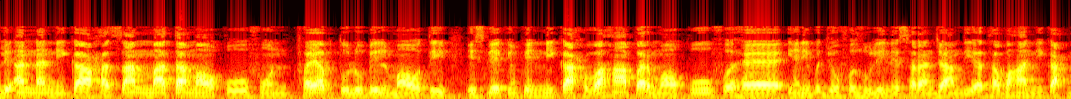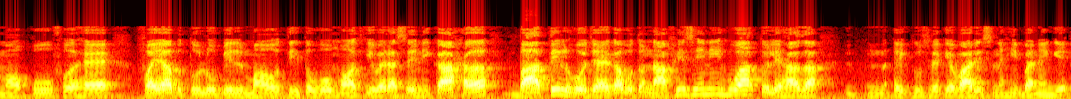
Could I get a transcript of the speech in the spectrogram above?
लिअन्न निकाह सम्मता मौकूफुन फैब तुलुबिल मौती। इसलिए क्योंकि निकाह वहाँ पर मौकूफ है, यानी जो फजूली ने सर अंजाम दिया था, वहाँ निकाह मौकूफ है। फयब तुलु बिल मौती तो वो मौत की वजह से निकाह बातिल हो जाएगा, वो तो नाफिज ही नहीं हुआ तो लिहाजा एक दूसरे के वारिस नहीं बनेंगे।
